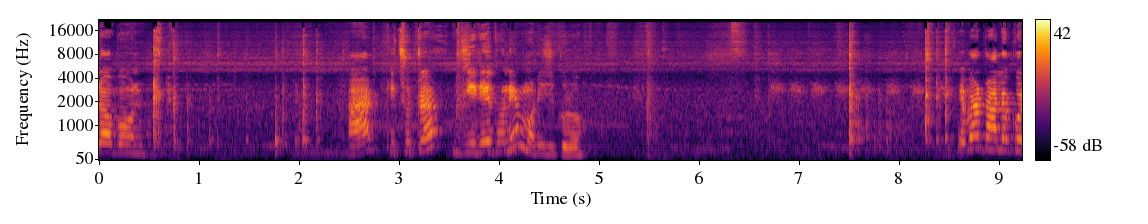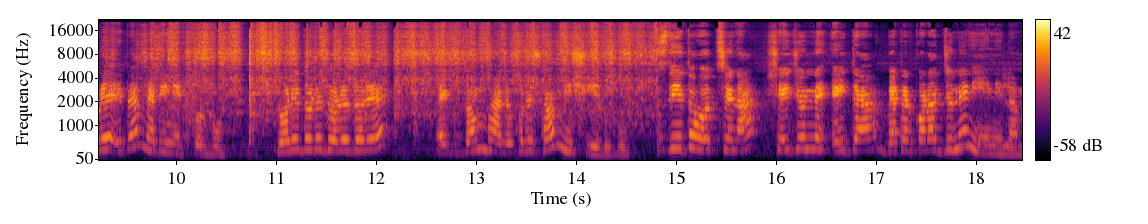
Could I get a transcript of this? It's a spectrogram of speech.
লবণ, আর কিছুটা জিরে ধনে মরিচ গুঁড়ো। এবার ভালো করে এটা ম্যারিনেট করব। ধরে ধরে ধরে ধরে একদম ভালো করে সব মিশিয়ে দেবো। দিয়ে তো হচ্ছে না, সেই জন্য এইটা ব্যাটার করার জন্য নিয়ে নিলাম।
